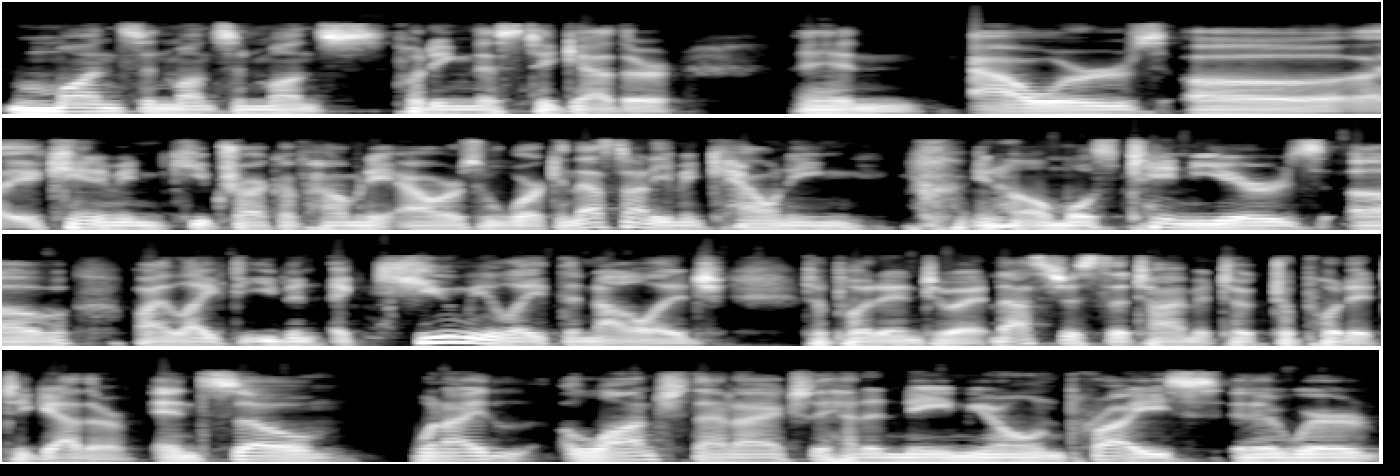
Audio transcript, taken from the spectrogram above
months and months and months putting this together. And hours uh i can't even keep track of how many hours of work and that's not even counting you know almost 10 years of my life to even accumulate the knowledge to put into it. That's just the time it took to put it together. And so when i launched that i actually had a name your own price uh, where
